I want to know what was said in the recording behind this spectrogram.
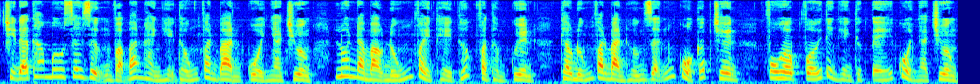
chị đã tham mưu xây dựng và ban hành hệ thống văn bản của nhà trường luôn đảm bảo đúng về thể thức và thẩm quyền, theo đúng văn bản hướng dẫn của cấp trên, phù hợp với tình hình thực tế của nhà trường.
